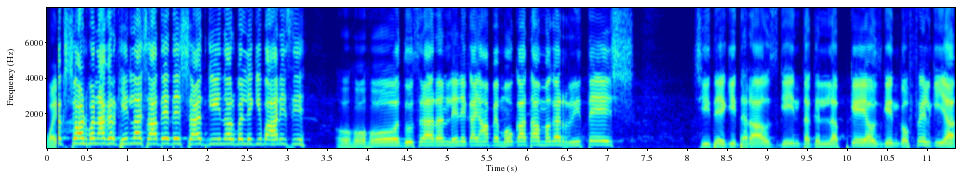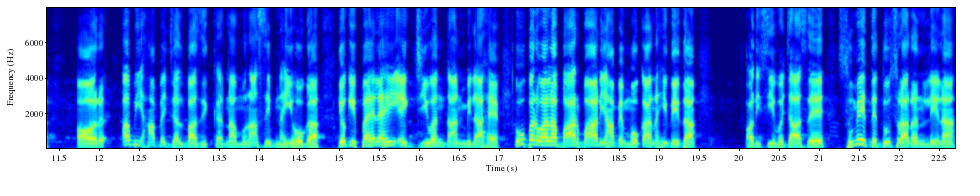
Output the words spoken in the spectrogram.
वाइट शॉट बनाकर खेलना चाहते थे शायद गेंद और बल्ले की बाहरी सी। ओहो हो दूसरा रन लेने का यहाँ पे मौका था, मगर रितेश चीते की तरह उस गेंद तक लपके या उस गेंद को फेल किया। और अब यहाँ पे जल्दबाजी करना मुनासिब नहीं होगा, क्योंकि पहले ही एक जीवन दान मिला है। ऊपर वाला बार बार यहाँ पे मौका नहीं देता, और इसी वजह से सुमित ने दूसरा रन लेना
